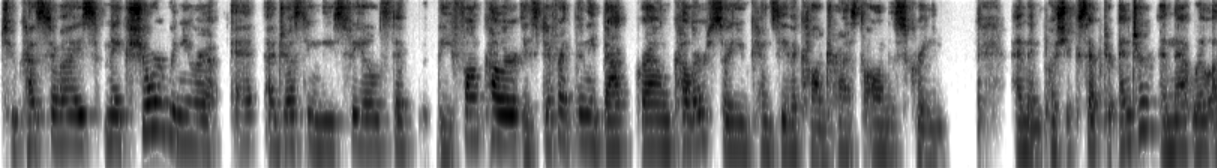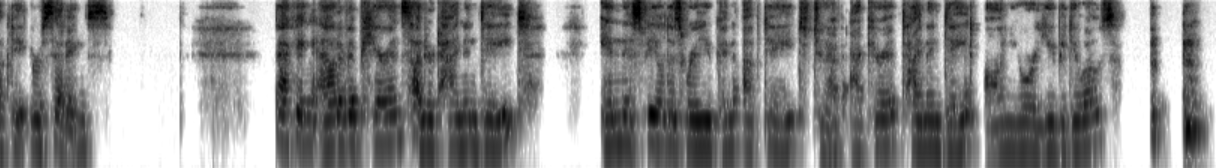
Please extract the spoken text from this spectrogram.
to customize. Make sure when you are adjusting these fields that the font color is different than the background color so you can see the contrast on the screen. And then push accept or enter and that will update your settings. Backing out of appearance under time and date. In this field is where you can update to have accurate time and date on your UbiDuos.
